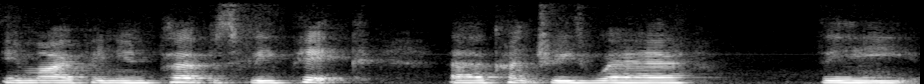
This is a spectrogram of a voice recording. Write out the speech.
in my opinion, purposefully pick uh, countries where the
